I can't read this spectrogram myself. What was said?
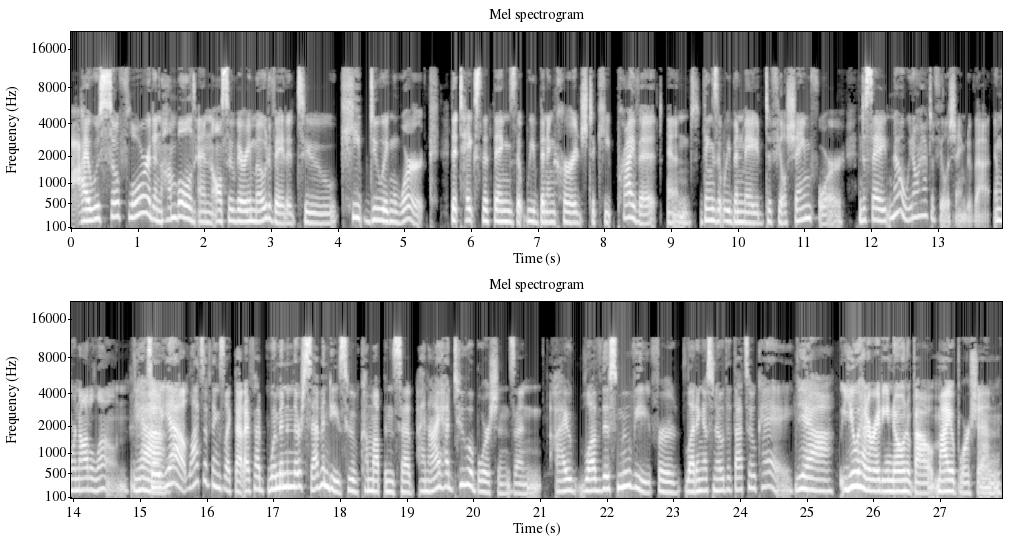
I was so floored and humbled and also very motivated to keep doing work that takes the things that we've been encouraged to keep private and things that we've been made to feel shame for and to say, no, we don't have to feel ashamed of that. And we're not alone. Yeah. So yeah, lots of things like that. I've had women in their 70s who have come up and said, and I had two abortions and I love this movie for letting us know that that's okay. Yeah. You had already known about my abortion,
